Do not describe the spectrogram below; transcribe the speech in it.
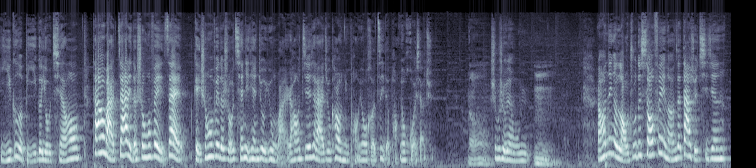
一个比一个有钱哦。他会把家里的生活费在给生活费的时候前几天就用完，然后接下来就靠女朋友和自己的朋友活下去，哦，是不是有点无语？嗯，然后那个老朱的消费呢，在大学期间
